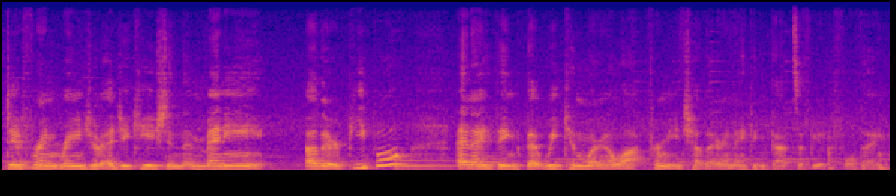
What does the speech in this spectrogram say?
different range of education than many other people. And I think that we can learn a lot from each other. And I think that's a beautiful thing.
